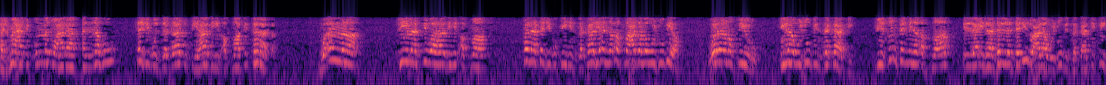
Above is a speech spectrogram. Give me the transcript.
أجمعت الأمة على أنه تجب الزكاة في هذه الأصناف الثلاثة. وأما فيما سوى هذه الأصناف فلا تجب فيه الزكاة لأن الأصل عدم وجوبها. ولا نصير إلى وجوب الزكاة في صنف من الأصناف إلا إذا دل الدليل على وجوب الزكاة فيه.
